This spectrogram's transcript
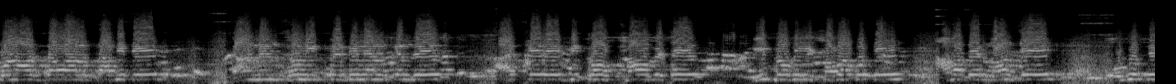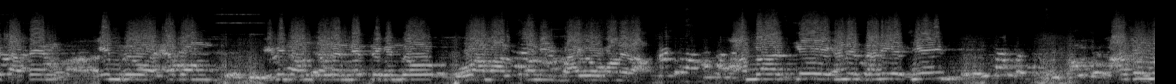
বোনাস দেওয়ার দাবিতে গার্মেন্ট শ্রমিক প্রেসিডেন্ট আজকের এই বিক্ষোভ সমাবেশে বিপ্লবী সভাপতি আমাদের মঞ্চে উপস্থিত আছেন কেন্দ্রীয় এবং বিভিন্ন অঞ্চলের নেতৃবৃন্দ ও আমার শ্রমিক ভাই ও বোনেরা। আমরা আজকে এখানে দাঁড়িয়েছি। আসন্ন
